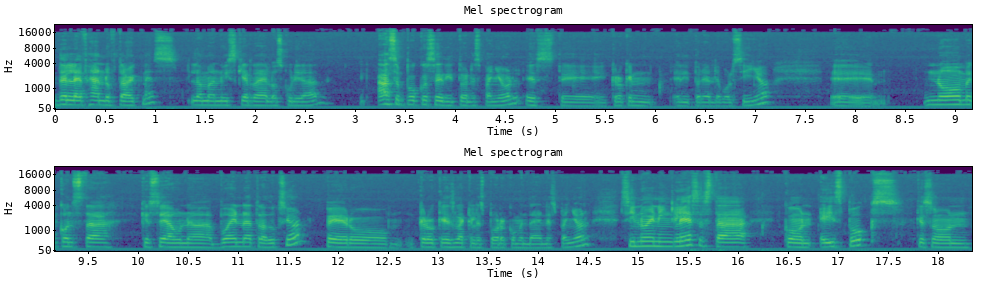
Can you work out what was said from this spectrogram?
The Left Hand of Darkness, La mano izquierda de la oscuridad. Hace poco se editó en español, este, creo que en editorial de bolsillo. Eh, no me consta que sea una buena traducción, pero creo que es la que les puedo recomendar en español. Si no en inglés está con Ace Books, que son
